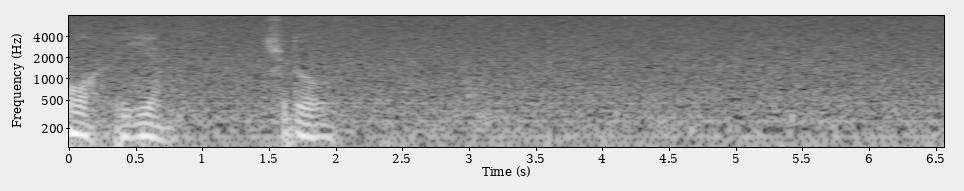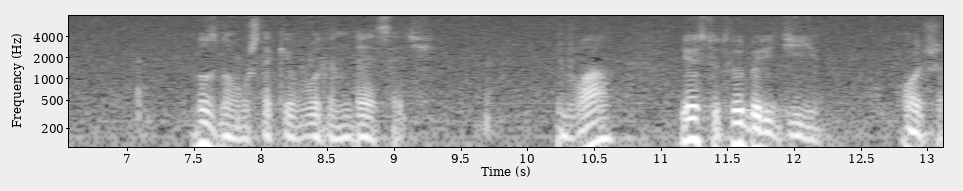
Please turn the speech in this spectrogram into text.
О, є. Чудово. Ну, знову ж таки, вводимо 10. 2. І ось тут виберіть дії. Отже,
